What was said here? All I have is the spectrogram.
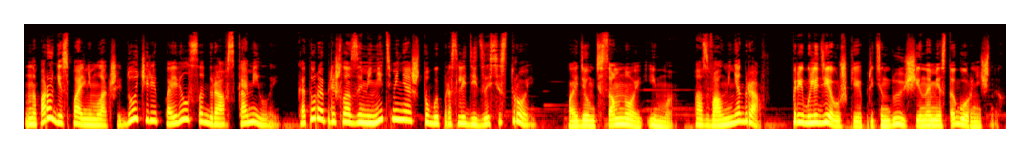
на пороге спальни младшей дочери появился граф с Камиллой, которая пришла заменить меня, чтобы проследить за сестрой. «Пойдемте со мной, Имма», — позвал меня граф. «Прибыли девушки, претендующие на место горничных.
